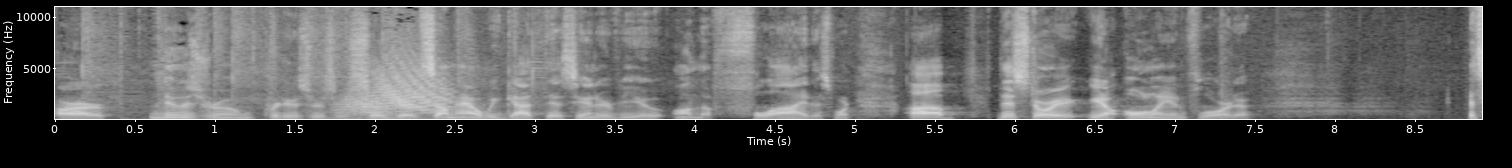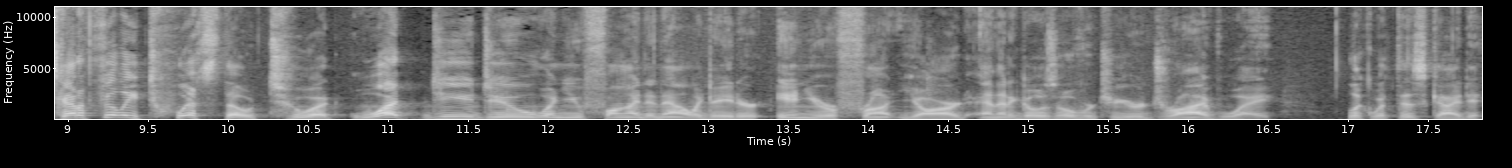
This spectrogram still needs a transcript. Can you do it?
our newsroom producers are so good. Somehow we got this interview on the fly this morning. Uh, this story, you know, only in Florida. It's got a Philly twist, though, to it. What do you do when you find an alligator in your front yard and then it goes over to your driveway? Look what this guy did.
